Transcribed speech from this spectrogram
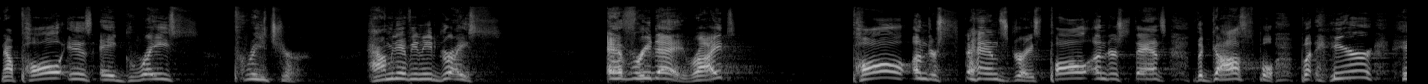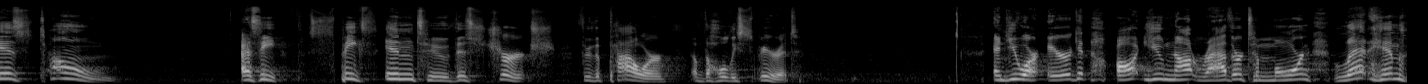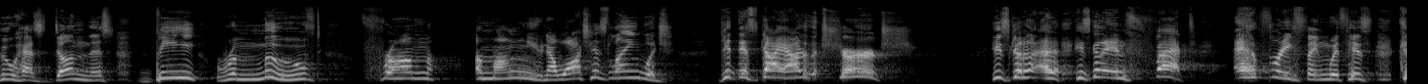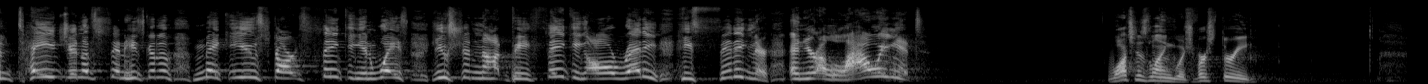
Now, Paul is a grace preacher. How many of you need grace? Every day, right? Paul understands grace. Paul understands the gospel. But hear his tone as he speaks into this church through the power of the Holy Spirit. And you are arrogant, ought you not rather to mourn? Let him who has done this be removed from among you. Now, watch his language. Get this guy out of the church. He's gonna, uh, he's gonna infect everything with his contagion of sin. He's gonna make you start thinking in ways you should not be thinking already. He's sitting there and you're allowing it. Watch his language, verse 3.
